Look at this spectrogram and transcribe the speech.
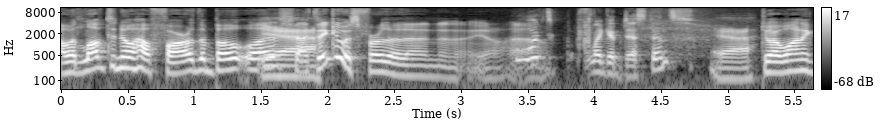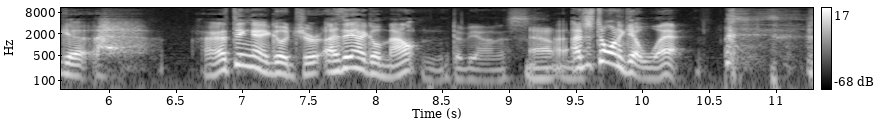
I would love to know how far the boat was. Yeah. I think it was further than uh, you know. uh, Looked like a distance. Yeah, do I want to get? I think I go. Jer- I think I go mountain. To be honest, Mountain. I just don't want to get wet.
